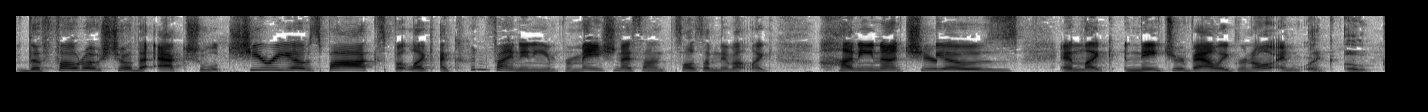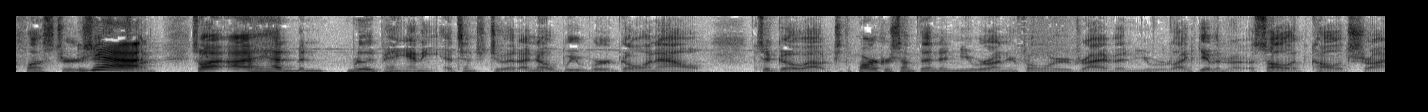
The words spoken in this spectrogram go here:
the photos show the actual Cheerios box, but like I couldn't find any information. I saw saw something about like Honey Nut Cheerios and like Nature Valley granola, and Like oat clusters. Yeah. So I, I hadn't been really paying any attention to it. I know we were going out to go out to the park or something, and you were on your phone while we were driving. You were like giving it a solid college try.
